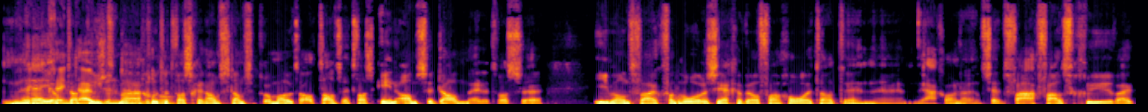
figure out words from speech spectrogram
Nee, geen, ook geen dat duizenden. niet. Maar goed, het was geen Amsterdamse promotor. Althans, het was in Amsterdam. En het was iemand waar ik van horen zeggen wel van gehoord had. En eh, ja, gewoon een ontzettend vaag fout figuur. Waar ik,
